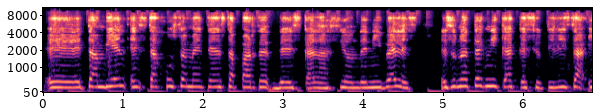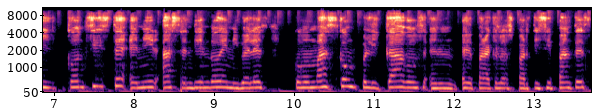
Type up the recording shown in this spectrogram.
Eh, también está justamente esta parte de escalación de niveles. Es una técnica que se utiliza y consiste en ir ascendiendo de niveles como más complicados en, eh, para que los participantes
